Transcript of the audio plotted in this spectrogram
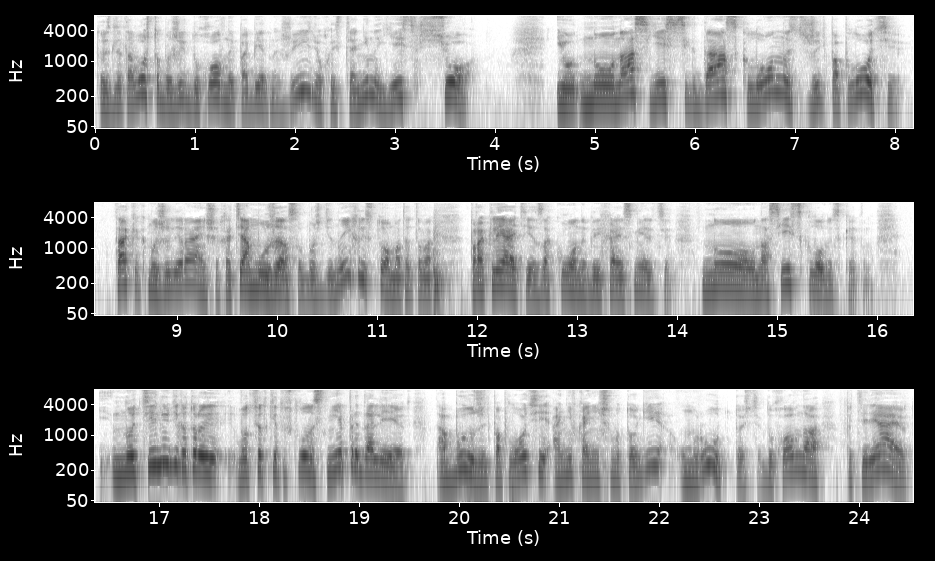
То есть для того, чтобы жить духовной победной жизнью, у христианина есть все. И, но у нас есть всегда склонность жить по плоти, так как мы жили раньше. Хотя мы уже освобождены Христом от этого проклятия, закона, греха и смерти. Но у нас есть склонность к этому. Но те люди, которые вот все-таки эту склонность не преодолеют, а будут жить по плоти, они в конечном итоге умрут, то есть духовно потеряют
